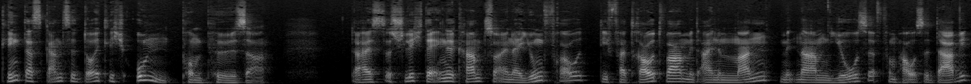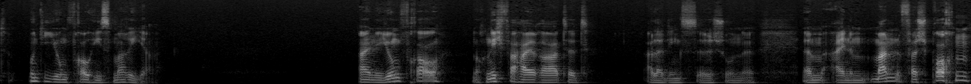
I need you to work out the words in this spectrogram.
klingt das Ganze deutlich unpompöser. Da heißt es schlicht, der Engel kam zu einer Jungfrau, die vertraut war mit einem Mann mit Namen Josef vom Hause David und die Jungfrau hieß Maria. Eine Jungfrau, noch nicht verheiratet, allerdings äh, schon äh, ähm, einem Mann versprochen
